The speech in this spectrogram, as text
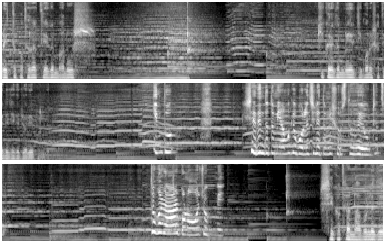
মৃত্যু পথযাত্রী একজন মানুষ। কি করে একজন মেয়ের জীবনের সাথে নিজেকে জড়িয়ে ফেলবে? কিন্তু সেদিন তো তুমি আমাকে বলেছিলে তুমি সুস্থ হয়ে উঠেছো। তোমার আর কোনো অসুখ নেই। সে কথাটা না বললে যে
